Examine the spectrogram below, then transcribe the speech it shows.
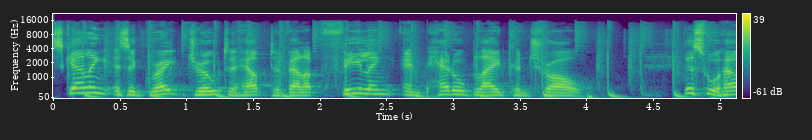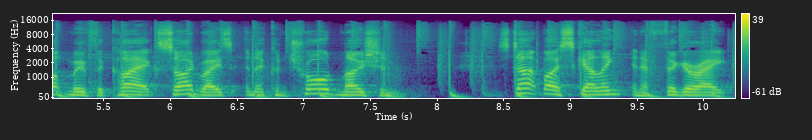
Sculling is a great drill to help develop feeling and paddle blade control. This will help move the kayak sideways in a controlled motion. Start by sculling in a figure eight.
